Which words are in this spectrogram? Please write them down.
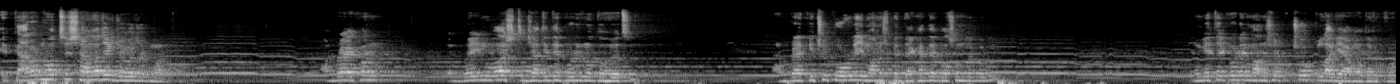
এর কারণ হচ্ছে সামাজিক যোগাযোগ মাধ্যম। আমরা এখন ব্রেইন ওয়াশড জাতিতে পরিণত হয়েছে। আমরা কিছু করলেই মানুষকে দেখাতে পছন্দ করি। এবং এতে করে মানুষের চোখ লাগে আমাদের উপর।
